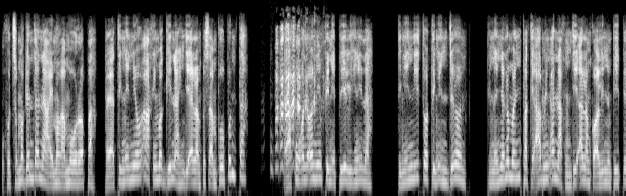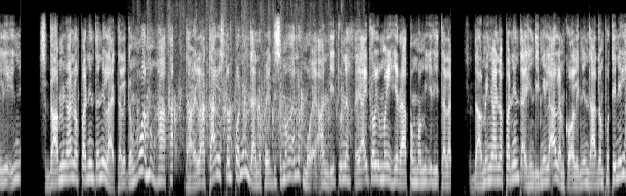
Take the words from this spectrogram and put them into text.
Bukod sa maganda na ay mga mura pa. Kaya tingnan niyo aking magina, hindi alam pa saan pupunta. Kaya kung ano-ano yung pinipili nila. Tingin dito, tingin doon. Tingnan niyo naman pati aming anak, hindi alam ko alin yung pipiliin niya. Sa dami nga ng paninda nila ay talagang muamang haka. Dahil atalas ng paninda na pwede sa mga anak mo ay andito na. Kaya ikaw yung may hirapang mamili talaga. Sa dami nga na paninda ay hindi nila alam kung alin yung dadamputin nila.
